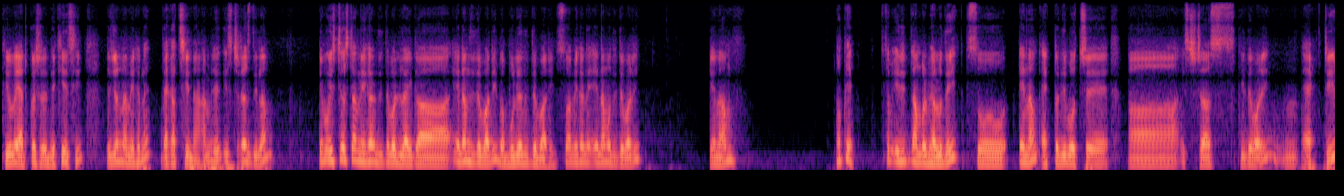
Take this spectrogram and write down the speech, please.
কীভাবে অ্যাড করে সেটা দেখিয়েছি। এই জন্য আমি এখানে দেখাচ্ছি না। আমি স্ট্যাটাস দিলাম এবং স্টেজটা আমি এখানে দিতে পারি লাইক এনাম দিতে পারি বা বুলিয়ান দিতে পারি। সো আমি এখানে এনামও দিতে পারি। এনাম। ওকে তো এডিট নাম্বার ভ্যালু দিই। সো এনাম, একটা দিব হচ্ছে স্ট্যাটাস দিতে পারি অ্যাক্টিভ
